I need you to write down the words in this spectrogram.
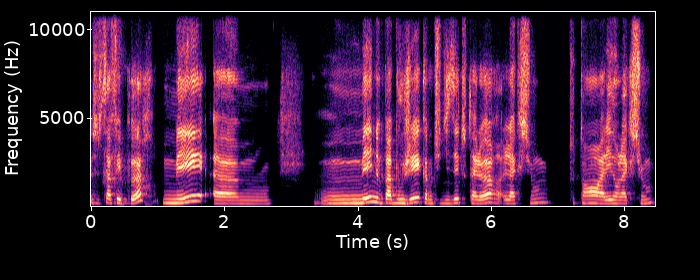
ça fait peur, mais, mais ne pas bouger, comme tu disais tout à l'heure, l'action, tout temps aller dans l'action.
